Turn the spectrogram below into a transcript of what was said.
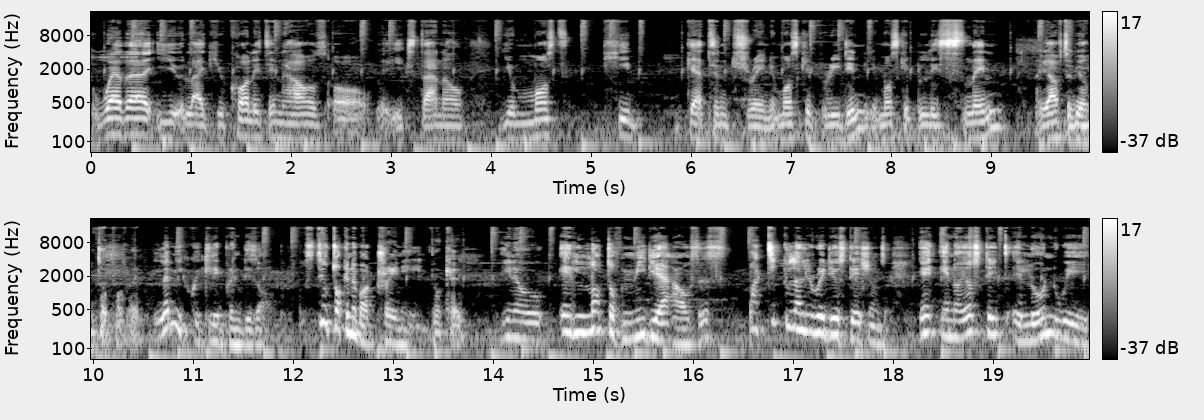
whether you like you call it in-house or external, you must keep getting trained. You must keep reading. You must keep listening, and you have to be on top of it. Let me quickly bring this up. Still talking about training. Okay. you know, a lot of media houses, particularly radio stations. In, in Oyo State alone, we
